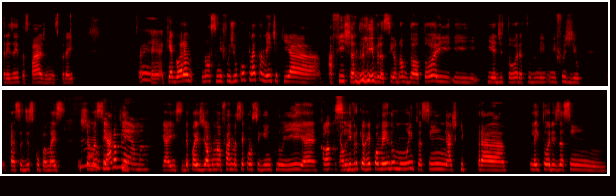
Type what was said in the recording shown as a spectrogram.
300 páginas, por aí. É, que agora, nossa, me fugiu completamente aqui a, a ficha do livro, assim, o nome do autor e, e, e editora, tudo me, me fugiu. Peço desculpa, mas chama-se tem problema. E aí, se depois de alguma forma você conseguir incluir, é, Coloco, é um livro que eu recomendo muito, assim, acho que para leitores assim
